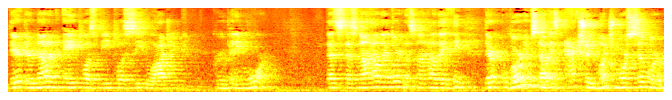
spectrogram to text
They're, they're not an A plus B plus C logic group anymore. That's, that's not how they learn. That's not how they think. Their learning style is actually much more similar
